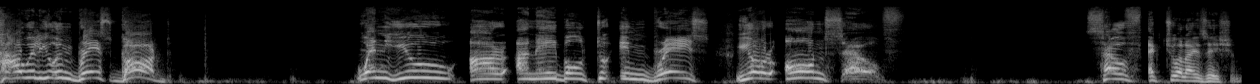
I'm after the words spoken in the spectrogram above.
How will you embrace God? When you are unable to embrace your own self. Self-actualization.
